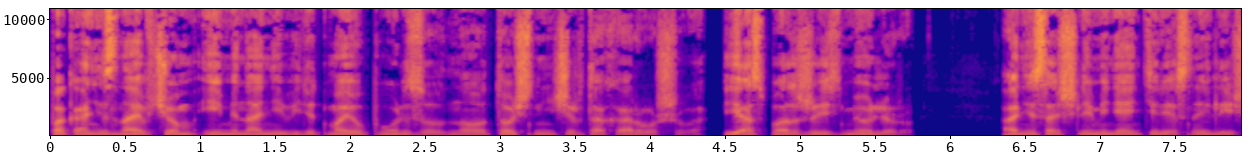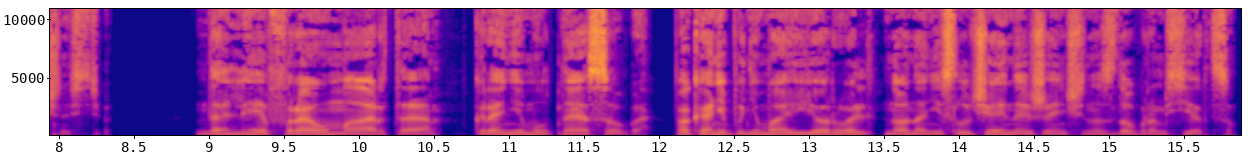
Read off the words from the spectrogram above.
Пока не знаю, в чем именно они видят мою пользу, но точно ни черта хорошего. Я спас жизнь Мюллеру. Они сочли меня интересной личностью. Далее фрау Марта. Крайне мутная особа. Пока не понимаю ее роль, но она не случайная женщина с добрым сердцем.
